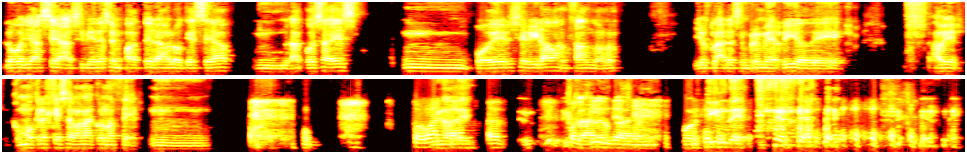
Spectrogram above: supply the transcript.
Luego ya sea, si vienes en patera o lo que sea, mm, la cosa es mm, poder seguir avanzando, ¿no? Yo, claro, siempre me río de, a ver, ¿cómo crees que se van a conocer? Mm, por WhatsApp. Eh, por Tinder. por Tinder.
